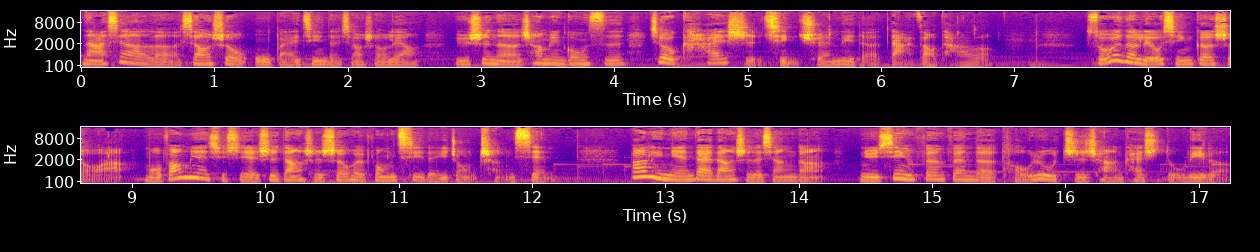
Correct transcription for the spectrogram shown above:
拿下了销售五百金的销售量。于是呢，唱片公司就开始倾全力的打造她了。所谓的流行歌手啊，某方面其实也是当时社会风气的一种呈现。八零年代，当时的香港女性纷纷的投入职场，开始独立了。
